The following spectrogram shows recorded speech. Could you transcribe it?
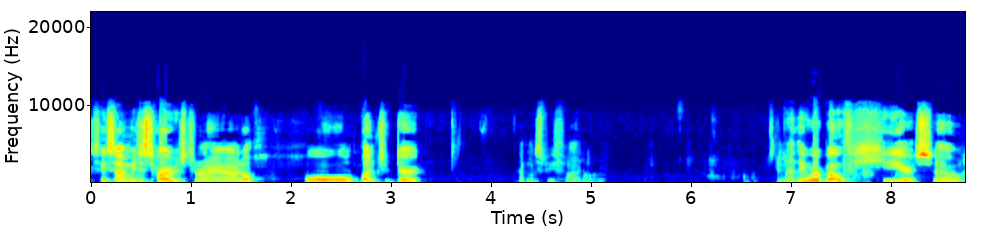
So you saw me just harvest around a whole bunch of dirt. That must be fun. Now, they were both here, so...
